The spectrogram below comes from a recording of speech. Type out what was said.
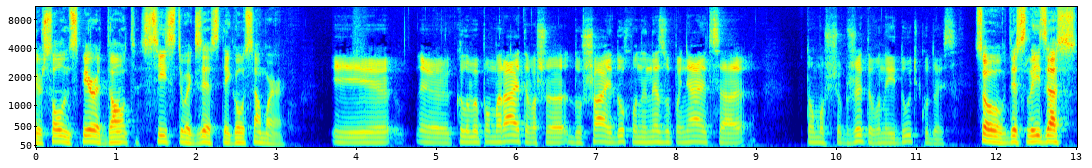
your soul and spirit don't cease to exist, they go somewhere. І е, коли ви помираєте, ваша душа і дух вони не зупиняються в тому, щоб жити, вони йдуть кудись. So this leads us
